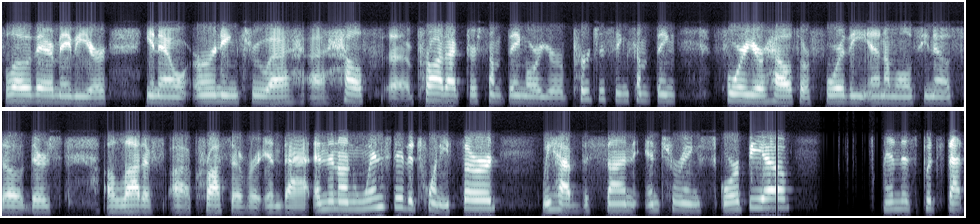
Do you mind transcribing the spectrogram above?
flow there. Maybe you're, you know, earning through a, a health uh, product or something, or you're purchasing something for your health or for the animals, you know, so there's a lot of uh, crossover in that. And then on Wednesday, the 23rd, we have the sun entering Scorpio and this puts that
